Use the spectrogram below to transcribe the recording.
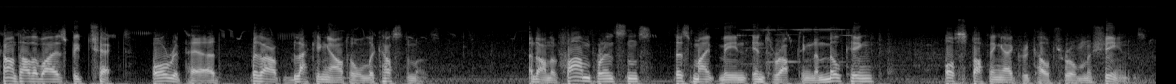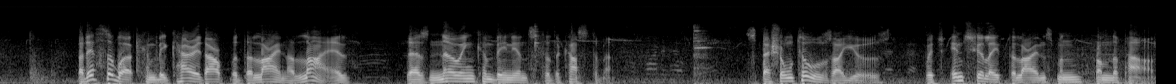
can't otherwise be checked or repaired without blacking out all the customers. And on a farm, for instance, this might mean interrupting the milking or stopping agricultural machines. But if the work can be carried out with the line alive, there's no inconvenience to the customer. Special tools are used which insulate the linesman from the power.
